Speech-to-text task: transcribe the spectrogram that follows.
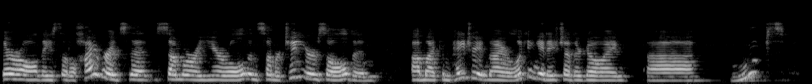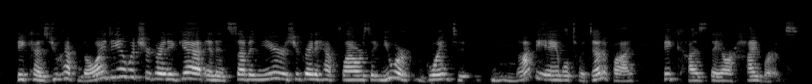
there are all these little hybrids that some are a year old and some are two years old and uh, my compatriot and i are looking at each other going uh, whoops because you have no idea what you're going to get and in seven years you're going to have flowers that you are going to not be able to identify because they are hybrids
